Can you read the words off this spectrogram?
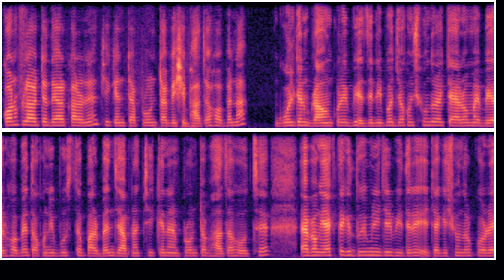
কর্নফ্লাওয়ারটা দেওয়ার কারণে চিকেনটা প্রনটা বেশি ভাজা হবে না। গোল্ডেন ব্রাউন করে ভেজে নিব। যখন সুন্দর একটা অ্যারোমায় বের হবে, তখনই বুঝতে পারবেন যে আপনার চিকেন অ্যান্ড প্রনটা ভাজা হচ্ছে এবং এক থেকে দুই মিনিটের ভিতরে এটাকে সুন্দর করে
